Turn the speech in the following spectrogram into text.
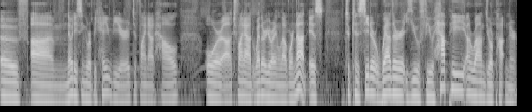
of um, noticing your behavior to find out how or uh, to find out whether you're in love or not is to consider whether you feel happy around your partner.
